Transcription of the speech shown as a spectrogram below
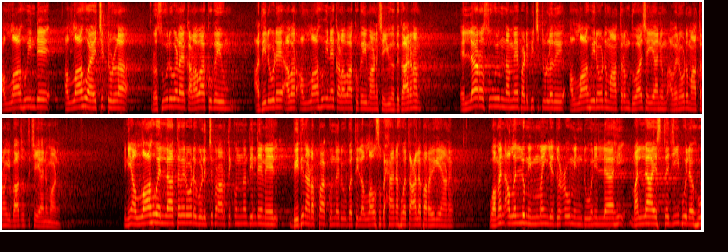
അള്ളാഹുവിന്റെ അള്ളാഹു അയച്ചിട്ടുള്ള റസൂലുകളെ കളവാക്കുകയും അതിലൂടെ അവർ അള്ളാഹുവിനെ കളവാക്കുകയുമാണ് ചെയ്യുന്നത്. കാരണം എല്ലാ റസൂലും നമ്മെ പഠിപ്പിച്ചിട്ടുള്ളത് അള്ളാഹുവിനോട് മാത്രം ദുആ ചെയ്യാനും അവനോട് മാത്രം ഇബാദത്ത് ചെയ്യാനുമാണ്. ഇനി അള്ളാഹു അല്ലാത്തവരോട് വിളിച്ചു പ്രാർത്ഥിക്കുന്നതിന്റെ മേൽ വിധി നടപ്പാക്കുന്ന രൂപത്തിൽ അള്ളാഹു സുബാനഹുവ താല പറയുകയാണ് വമൻ അലല്ലു മിമ്മൻ യദുഉ മിൻ ദൂനില്ലാഹി മല്ലാ യസ്തജീബു ലഹു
